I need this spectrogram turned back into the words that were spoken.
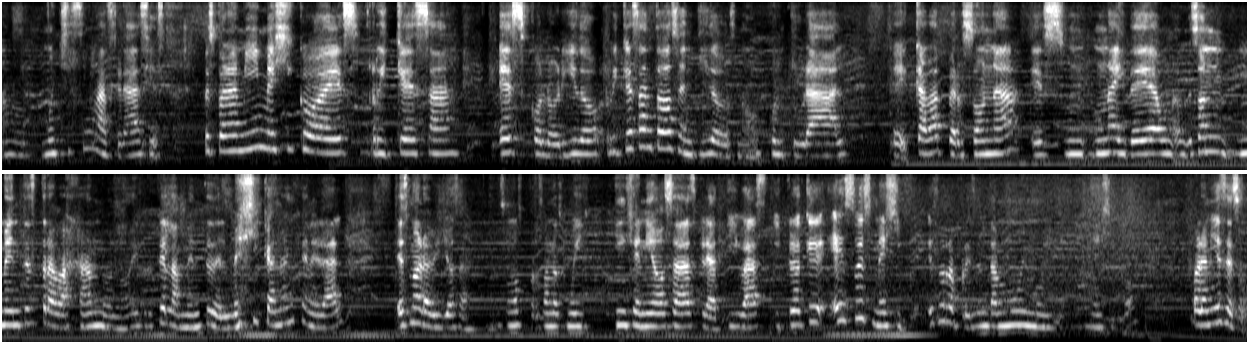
Ah, Muchísimas gracias. Pues para mí México es riqueza, es colorido, riqueza en todos sentidos, ¿no? Cultural. Eh, cada persona es un- una idea, un- son mentes trabajando, ¿no? Y creo que la mente del mexicano en general es maravillosa. Somos personas muy ingeniosas, creativas, y creo que eso es México. Eso representa muy, muy bien México. Para mí es eso,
